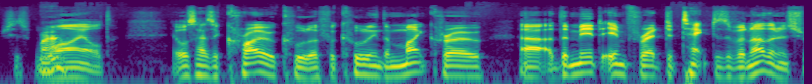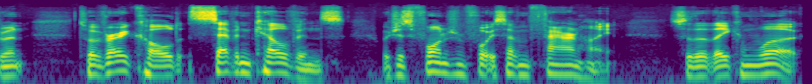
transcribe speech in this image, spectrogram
which is Wow. wild. It also has a cryo cooler for cooling the micro, uh, the mid infrared detectors of another instrument to a very cold 7 kelvins, which is 447 Fahrenheit, so that they can work.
